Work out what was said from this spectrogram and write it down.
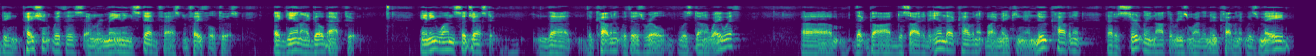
being patient with us and remaining steadfast and faithful to us. Again, I go back to anyone suggesting that the covenant with Israel was done away with, um, that God decided to end that covenant by making a new covenant. That is certainly not the reason why the new covenant was made.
